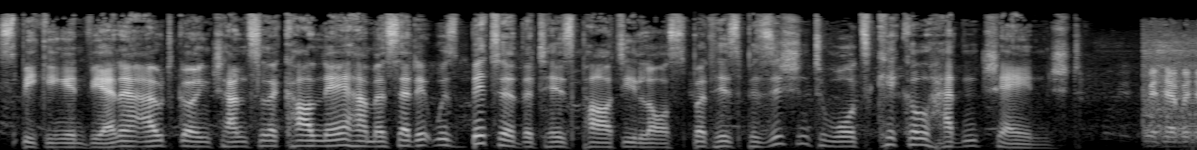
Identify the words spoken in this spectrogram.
Speaking in Vienna, outgoing Chancellor Karl Nehammer said it was bitter that his party lost, but his position towards Kickl hadn't changed. Mit Herbert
